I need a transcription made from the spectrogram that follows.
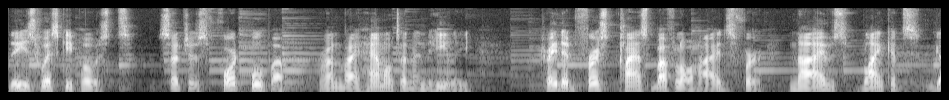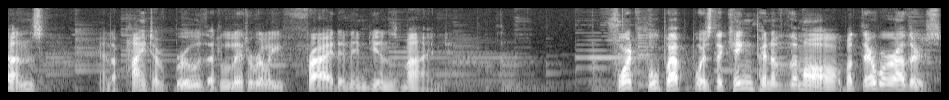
These whiskey posts, such as Fort Whoop-Up, run by Hamilton and Healy, traded first-class buffalo hides for knives, blankets, guns, and a pint of brew that literally fried an Indian's mind. Fort Whoop-Up was the kingpin of them all, but there were others.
